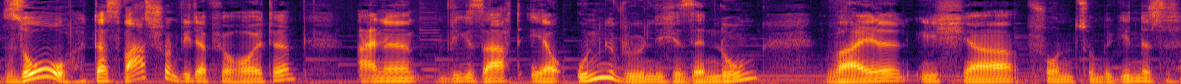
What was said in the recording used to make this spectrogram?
So, das war's schon wieder für heute. Eine, wie gesagt, eher ungewöhnliche Sendung weil ich ja schon zum Beginn des,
